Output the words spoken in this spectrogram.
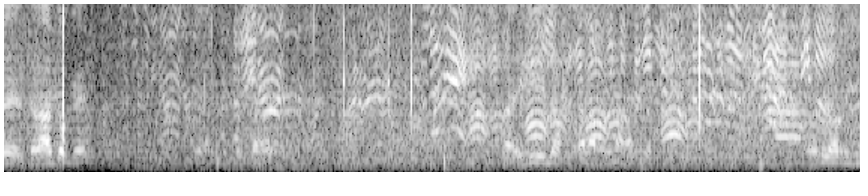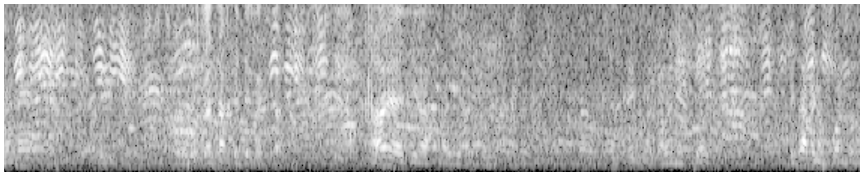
se, se la toque. Ahí los está la pena. ¿eh? Los riñones. Los bocatas que te cascan. Ahora voy a decir a Javier. Acaben esto. Empieza menos cuarto, ¿no?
